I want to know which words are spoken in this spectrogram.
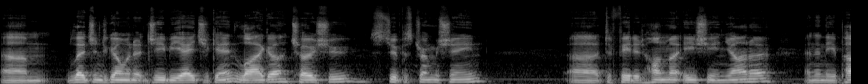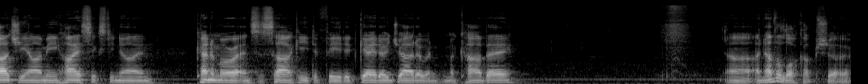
Um, legend going at GBH again. Liger, Choshu, Super Strong Machine uh, defeated Honma, Ishii, and Yano. And then the Apache Army, High 69, Kanemura, and Sasaki defeated Gedo, Jado, and Makabe. Uh, another lockup show,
